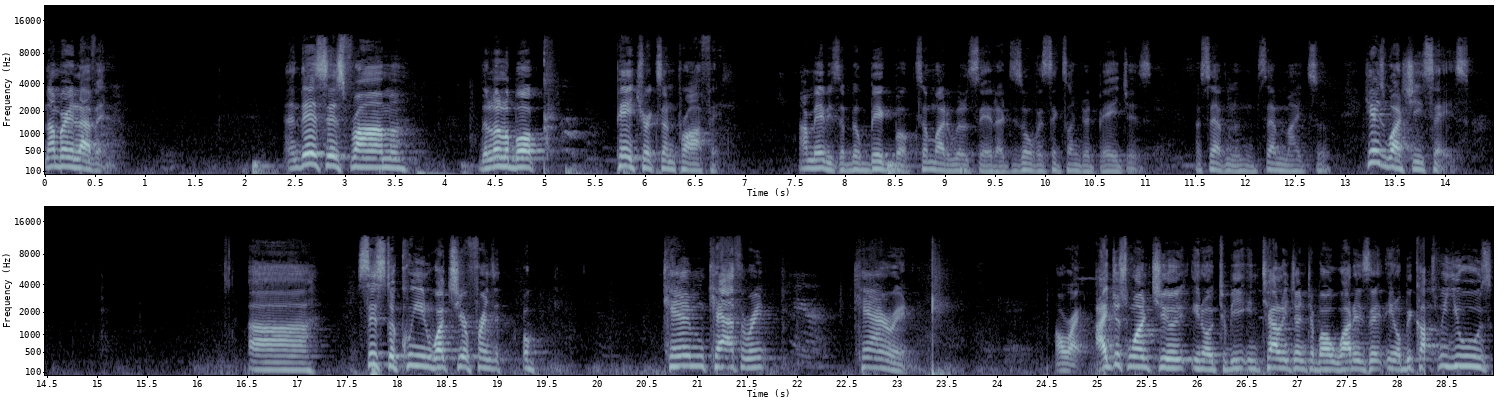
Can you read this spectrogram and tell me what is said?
Number 11. And this is from the little book, Patriarchs and Prophet. Or maybe it's a big book. Somebody will say that it's over 600 pages. Or seven, seven might soon. Here's what she says. Uh, Sister Queen, what's your friend? Oh, Kim, Catherine? Karen. Karen. All right. I just want you, you know, to be intelligent about what is it, you know, because we use,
